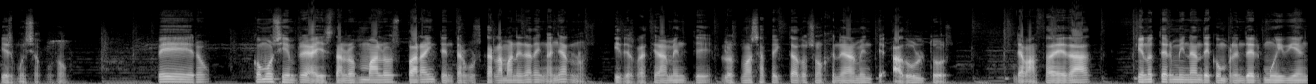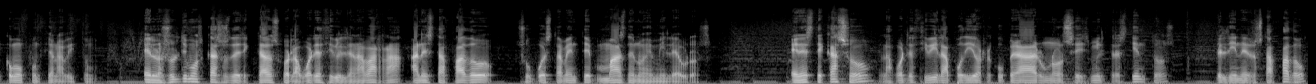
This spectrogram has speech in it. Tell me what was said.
y es muy seguro. Pero, como siempre, ahí están los malos para intentar buscar la manera de engañarnos. Y desgraciadamente, los más afectados son generalmente adultos de avanzada edad que no terminan de comprender muy bien cómo funciona Bizum. En los últimos casos detectados por la Guardia Civil de Navarra han estafado supuestamente más de 9.000 euros. En este caso, la Guardia Civil ha podido recuperar unos 6.300 del dinero estafado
